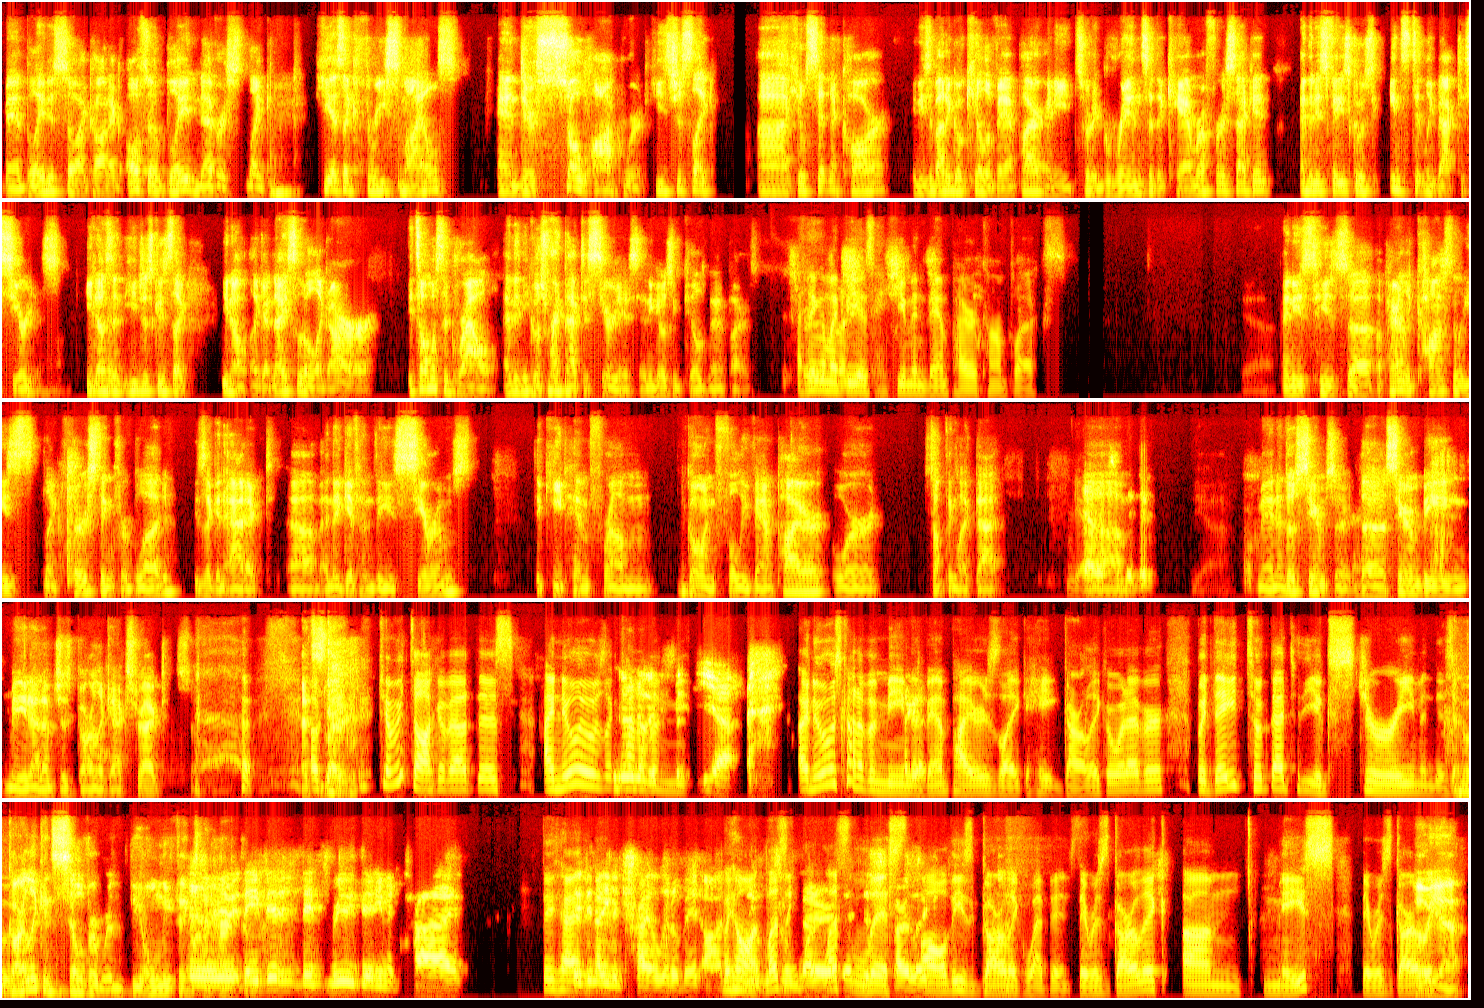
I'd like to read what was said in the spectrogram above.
man, Blade is so iconic. Also, Blade never like he has like three smiles, and they're so awkward. He's just like uh, he'll sit in a car and he's about to go kill a vampire, and he sort of grins at the camera for a second, and then his face goes instantly back to serious. He doesn't. he just goes like you know like a nice little like R. It's almost a growl, and then he goes right back to serious, and he goes and kills vampires. I think it might be his human vampire complex. Yeah, and he's he's uh, apparently constantly he's like thirsting for blood. He's like an addict, um, and they give him these serums to keep him from going fully vampire or something like that. Yeah, Um, what. Yeah, man, and those serums are the serum being made out of just garlic extract. So That's- okay, can we talk about this? I knew it was like No, kind no, of a it's- me- yeah. I knew it was kind of a meme that vampires like hate garlic or whatever, but they took that to the extreme in this yeah, movie. garlic and silver were the only things that hurt they them. didn't. They really didn't even try. They They did not even try a little bit on. Wait, hold on. Let's better let's than list garlic. all these garlic weapons. There was garlic um mace. There was garlic Oh yeah,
